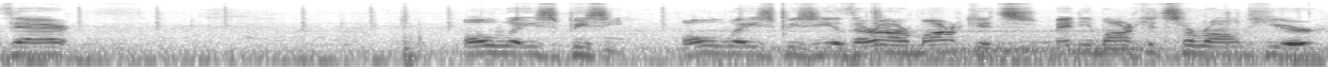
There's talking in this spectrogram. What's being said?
they're always busy always busy. There are markets many markets around here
